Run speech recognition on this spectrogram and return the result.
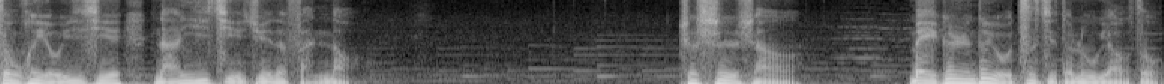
总会有一些难以解决的烦恼。这世上，每个人都有自己的路要走，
